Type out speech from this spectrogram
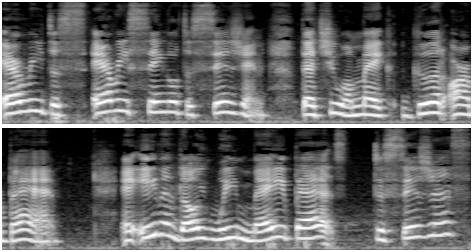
every every single decision that you will make, good or bad. And even though we made bad decisions,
